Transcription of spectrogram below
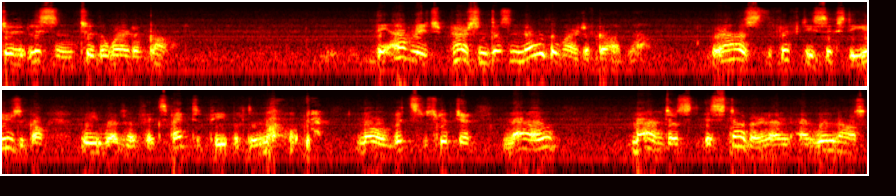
to listen to the Word of God. The average person doesn't know the Word of God now. Whereas 50, 60 years ago, we would have expected people to know, know bits of Scripture. Now, man just is stubborn and, and will not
